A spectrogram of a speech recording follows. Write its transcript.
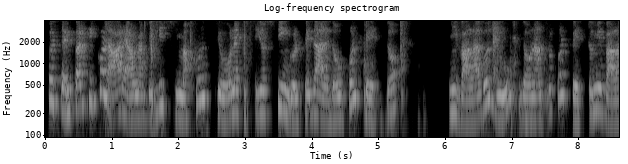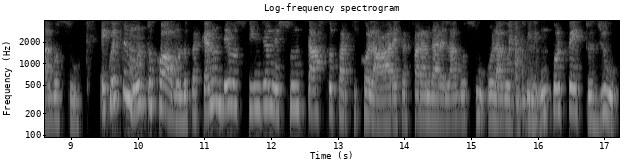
Questa in particolare ha una bellissima funzione che se io spingo il pedale da un colpetto mi va l'ago giù, do un altro colpetto, mi va l'ago su. E questo è molto comodo perché non devo spingere nessun tasto particolare per far andare l'ago su o l'ago giù. Quindi un colpetto giù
